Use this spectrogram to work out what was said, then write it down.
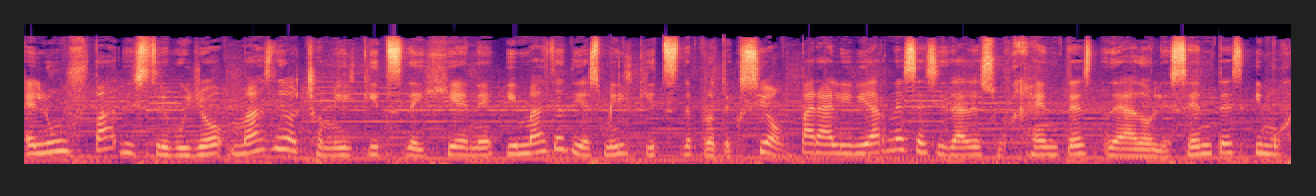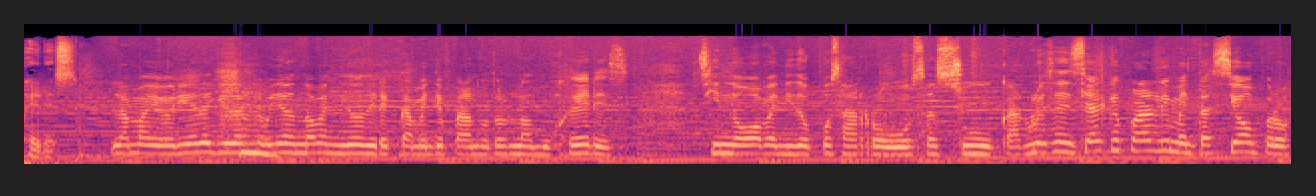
el UNFPA distribuyó más de 8.000 kits de higiene y más de 10.000 kits de protección para aliviar necesidades urgentes de adolescentes y mujeres. La mayoría de ayudas que no ha venido directamente para nosotros las mujeres, sino ha venido pues arroz, azúcar, lo esencial que es para la alimentación, pero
